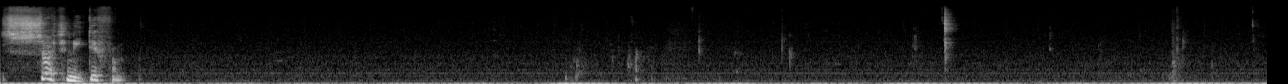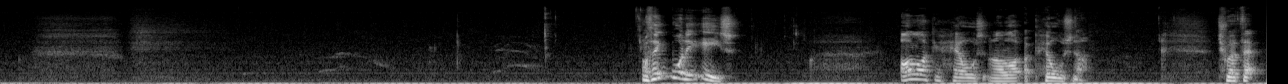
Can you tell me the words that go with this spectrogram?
certainly different. I think what it is, I like a Hells and I like a Pilsner to have that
